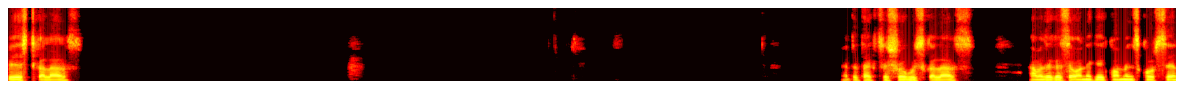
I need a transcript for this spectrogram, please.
পেস্ট কালার এটা থাকছে সবুজ কালার। আমাদের কাছে অনেকেই কমেন্টস করছেন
